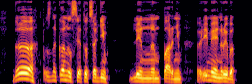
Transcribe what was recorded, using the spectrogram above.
— Да, познакомился я тут с одним длинным парнем. Ремень рыба.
